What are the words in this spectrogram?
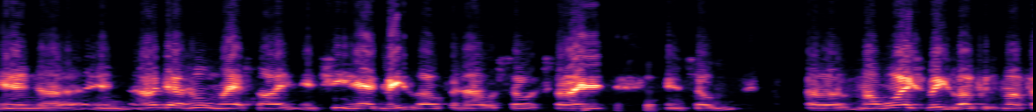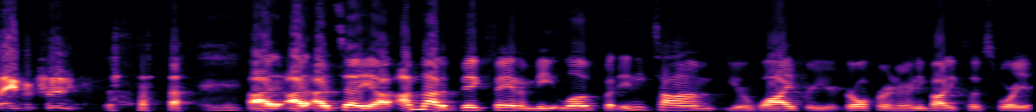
And uh, and I got home last night and she had meatloaf and I was so excited. and so uh, my wife's meatloaf is my favorite food. I, I I tell you, I'm not a big fan of meatloaf, but anytime your wife or your girlfriend or anybody cooks for you,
